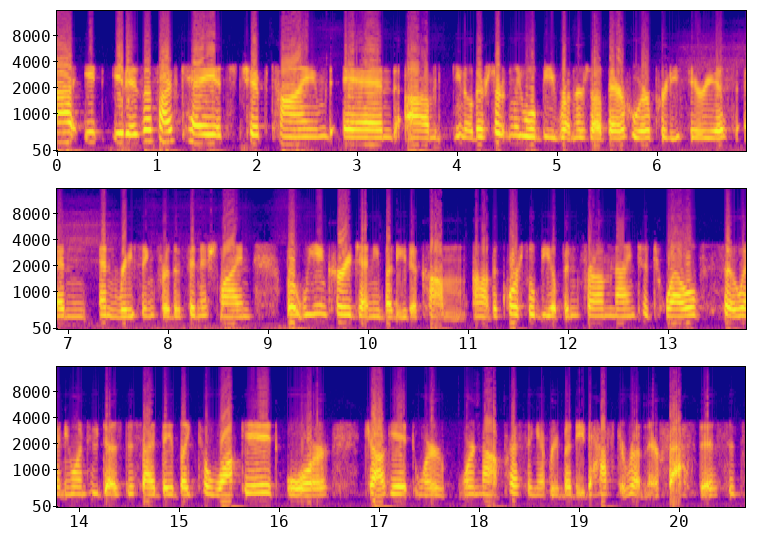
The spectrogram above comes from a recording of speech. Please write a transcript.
Uh, it it is a 5K. It's chip timed, and um, you know there certainly will be runners out there who are pretty serious and and racing for the finish line. But we encourage anybody to come. Uh, the course will be open from nine to 12. So anyone who does decide they'd like to walk it or jog it, we're we're not pressing everybody to have to run their fastest. It's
